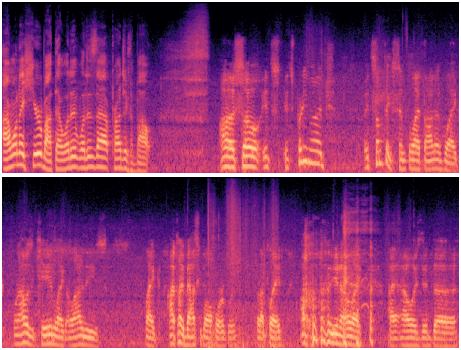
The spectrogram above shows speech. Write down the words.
I want to hear about that. What is what is that project about? Uh, so it's it's pretty much it's something simple. I thought of like when I was a kid, like a lot of these, like I played basketball horribly, but I played. you know, like I, I always did the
